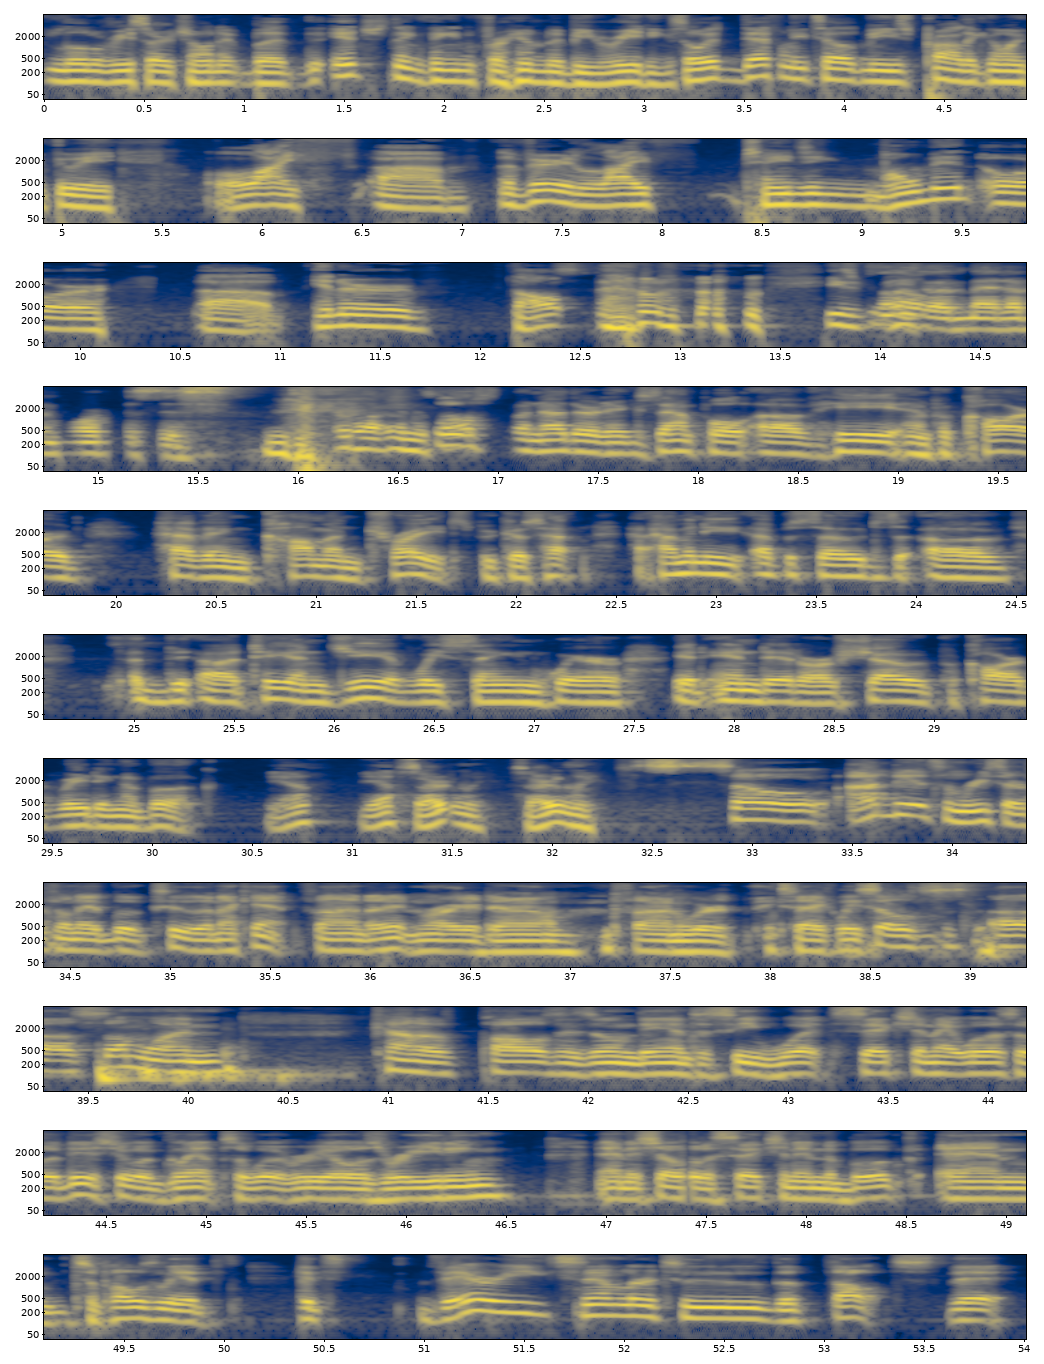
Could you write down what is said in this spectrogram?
little research on it, but the interesting thing for him to be reading. So it definitely tells me he's probably going through a life, um, a very life changing moment or, uh, inner thought. I don't know. He's, Going through a metamorphosis. Well, and it's also another example of he and Picard having common traits because how, how many episodes of the, uh, TNG have we seen where it ended or showed Picard reading a book? Yeah, yeah, certainly, certainly. so I did some research on that book too, and I can't find. I didn't write it down. Find where exactly. So, uh, someone kind of paused and zoomed in to see what section that was. So it did show a glimpse of what Rio was reading, and it showed a section in the book. And supposedly, it, it's very similar to the thoughts that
